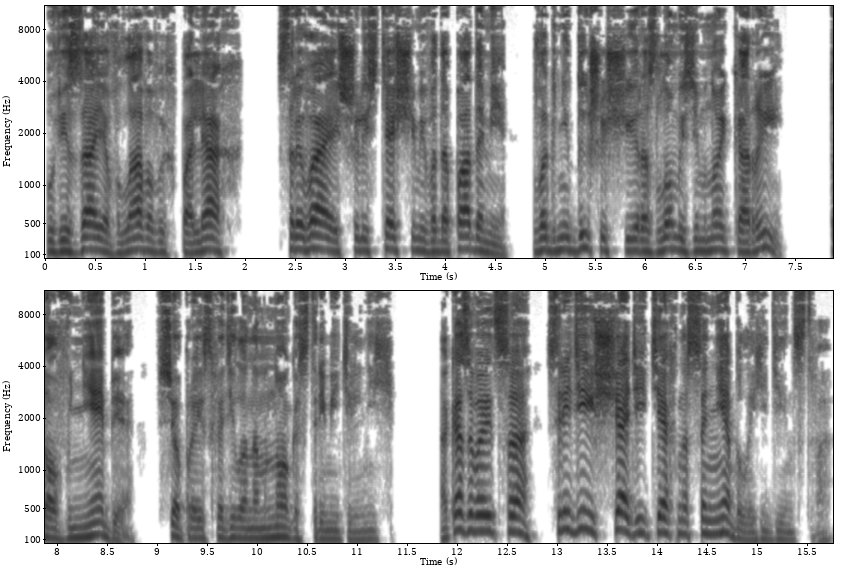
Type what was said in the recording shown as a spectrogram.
увязая в лавовых полях, срываясь шелестящими водопадами в огнедышащие разломы земной коры, то в небе все происходило намного стремительней. Оказывается, среди исчадий техноса не было единства.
